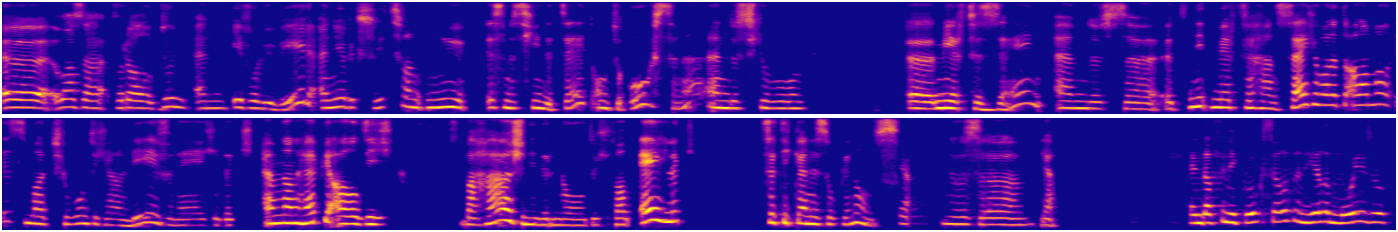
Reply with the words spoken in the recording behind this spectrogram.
uh, was dat vooral doen en evolueren. En nu heb ik zoiets van, nu is misschien de tijd om te oogsten. Hè? En dus gewoon eh, meer te zijn. En dus eh, het niet meer te gaan zeggen wat het allemaal is, maar het gewoon te gaan leven eigenlijk. En dan heb je al die bagage niet meer nodig. Want eigenlijk zit die kennis ook in ons. Ja. Dus ja. En dat vind ik ook zelf een hele mooie, zo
